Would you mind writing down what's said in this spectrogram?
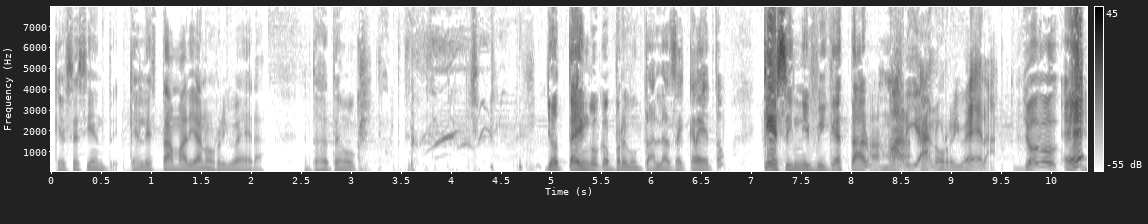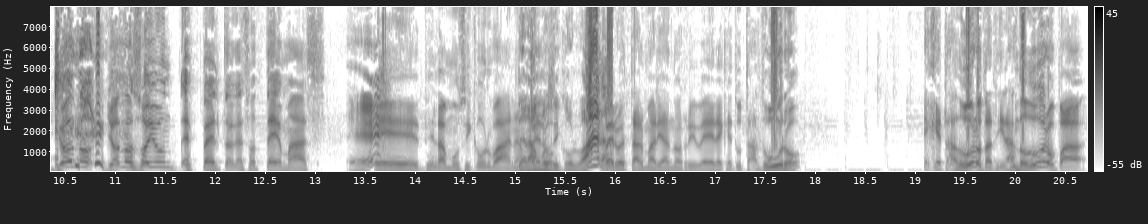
que él se siente, que él está Mariano Rivera. Entonces tengo que, yo tengo que preguntarle a Secreto qué significa estar Ajá. Mariano Rivera. Yo no, ¿Eh? yo no, yo no soy un experto en esos temas ¿Eh? eh, de la música urbana. de la pero- música urbana. Pero estar Mariano Rivera, es que tú estás duro. Es que está duro, está tirando duro para.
